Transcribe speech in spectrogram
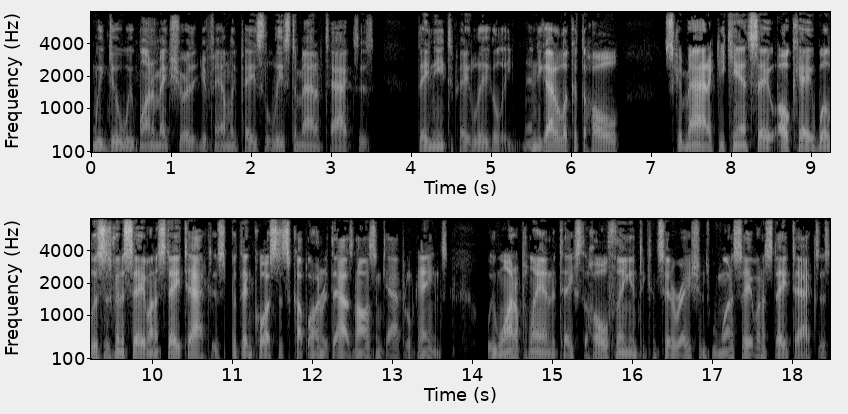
we do, we want to make sure that your family pays the least amount of taxes they need to pay legally. And you got to look at the whole schematic. You can't say, okay, well, this is going to save on estate taxes, but then cost us a couple hundred thousand dollars in capital gains. We want a plan that takes the whole thing into considerations. We want to save on estate taxes,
